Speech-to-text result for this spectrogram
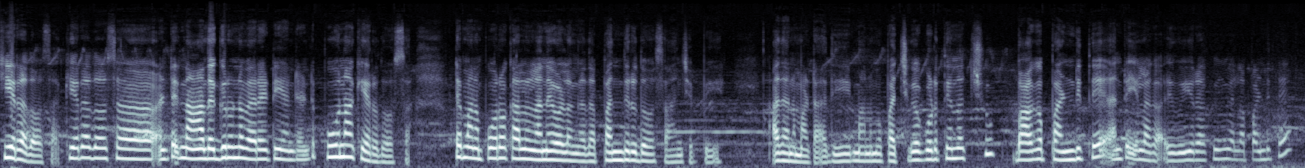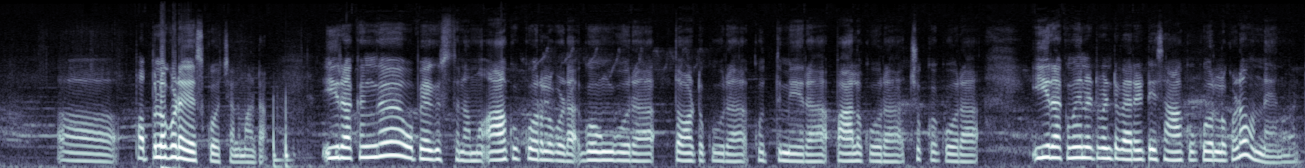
కీర కీరదోస కీర అంటే నా దగ్గర ఉన్న వెరైటీ ఏంటంటే పూనా కీరదోస అంటే మనం పూర్వకాలంలో అనేవాళ్ళం కదా పందిరి దోస అని చెప్పి. అదనమాట. అది మనము పచ్చిగా కూడా తినొచ్చు బాగా పండితే అంటే ఇలాగ ఈ రకంగా ఇలా పండితే పప్పులో కూడా వేసుకోవచ్చు అనమాట ఈ రకంగా ఉపయోగిస్తున్నాము. ఆకుకూరలు కూడా గోంగూర తోటకూర కొత్తిమీర పాలకూర చుక్కకూర ఈ రకమైనటువంటి వెరైటీస్ ఆకుకూరలు కూడా ఉన్నాయన్నమాట.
